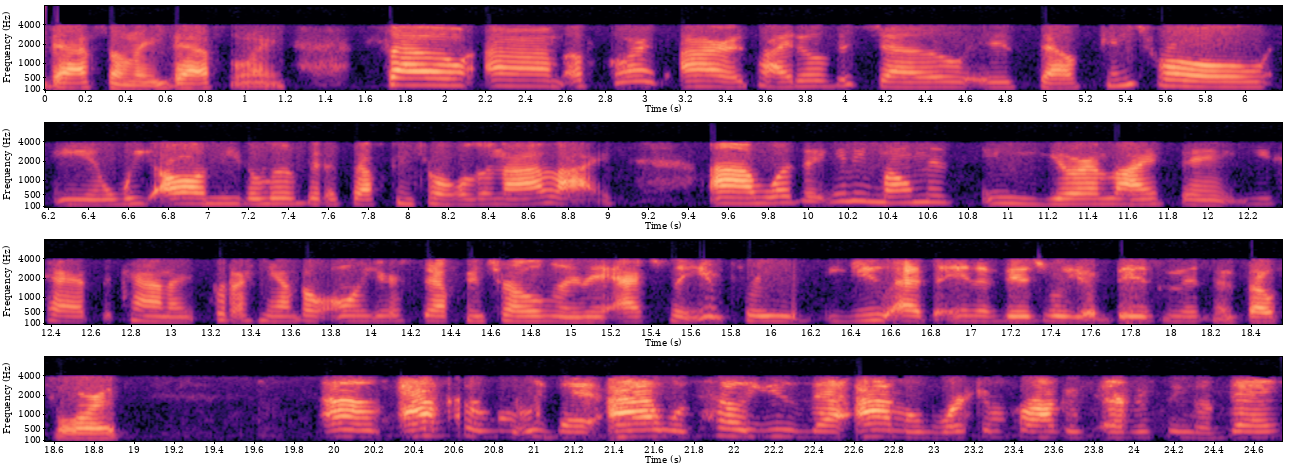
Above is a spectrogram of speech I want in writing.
definitely, definitely. So, um, of course, our title of the show is self control, and we all need a little bit of self control in our life. Um, was there any moments in your life that you had to kind of put a handle on your self control and it actually improved you as an individual, your business, and so forth? Um, absolutely, but I will tell you that I'm a work in progress every single day.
